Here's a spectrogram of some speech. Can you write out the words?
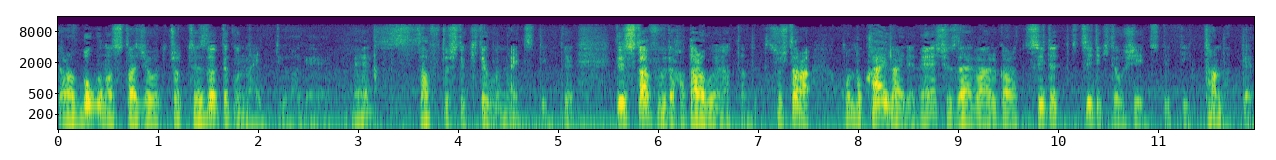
から僕のスタジオちょっと手伝ってくんないっていうわけ。ねスタッフとして来てくんないっつって言って。でスタッフで働くようになったんだって。そしたら今度海外でね取材があるからついてついてきてほしいっつって言って行ったんだって。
